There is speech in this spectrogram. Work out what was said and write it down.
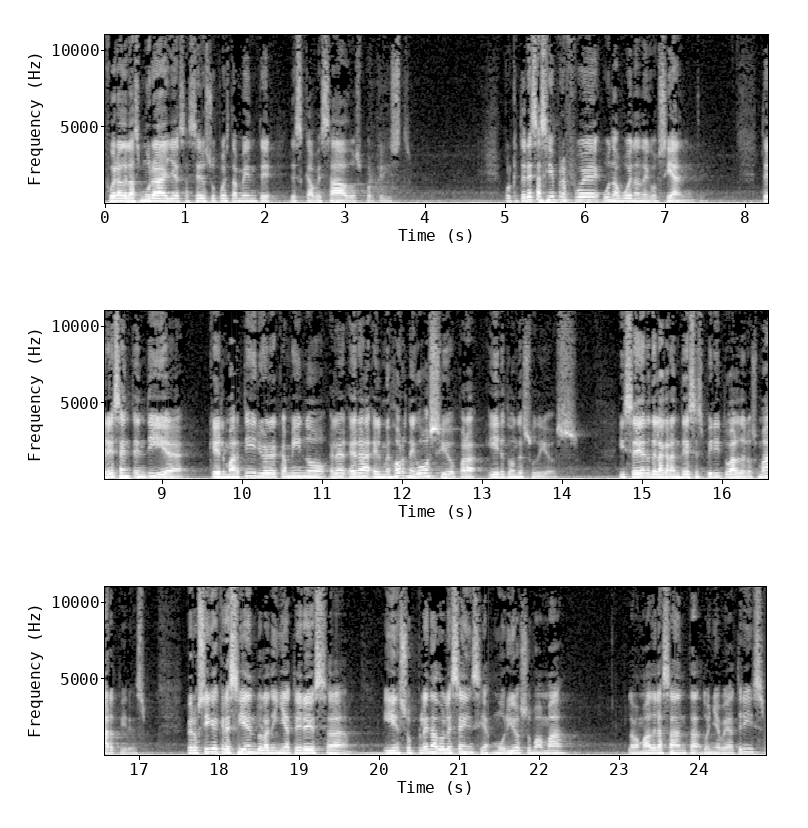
fuera de las murallas, a ser supuestamente descabezados por Cristo. Porque Teresa siempre fue una buena negociante. Teresa entendía que el martirio era el camino, era- el mejor negocio para ir donde su Dios y ser de la grandeza espiritual de los mártires. Pero sigue creciendo la niña Teresa y en su plena adolescencia murió su mamá, la mamá de la santa, doña Beatriz.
